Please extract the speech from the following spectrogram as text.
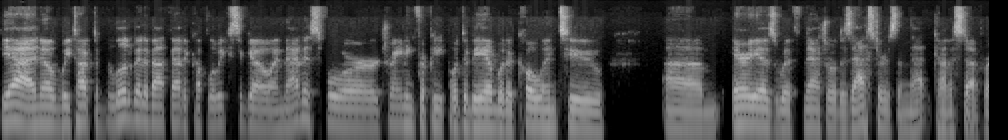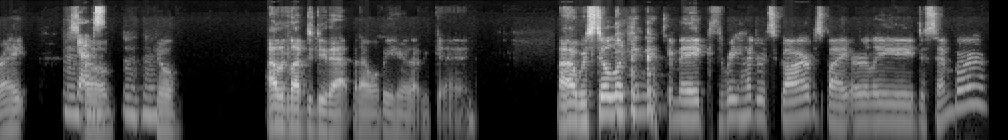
Yeah, I know we talked a little bit about that a couple of weeks ago, and that is for training for people to be able to go into um, areas with natural disasters and that kind of stuff, right? Yes. So Mhm. cool. I would love to do that, but I won't be here that weekend. Uh, we're still looking to make 300 scarves by early December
